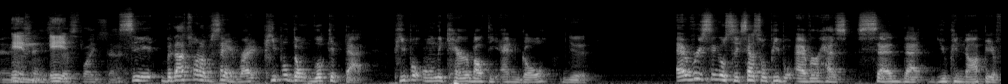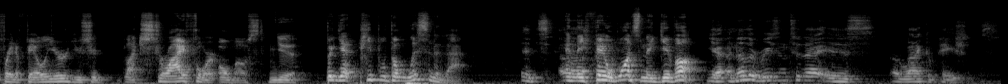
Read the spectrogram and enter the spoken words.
And, it And changed it- just like that. See, but that's what I'm saying, right? People don't look at that. People only care about the end goal. Yeah, Every single successful people ever has said that you cannot be afraid of failure. You should like strive for it almost. yeah, But yet people don't listen to that. It's And uh, they fail once and they give up. yeah. Another reason to that is a lack of patience.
